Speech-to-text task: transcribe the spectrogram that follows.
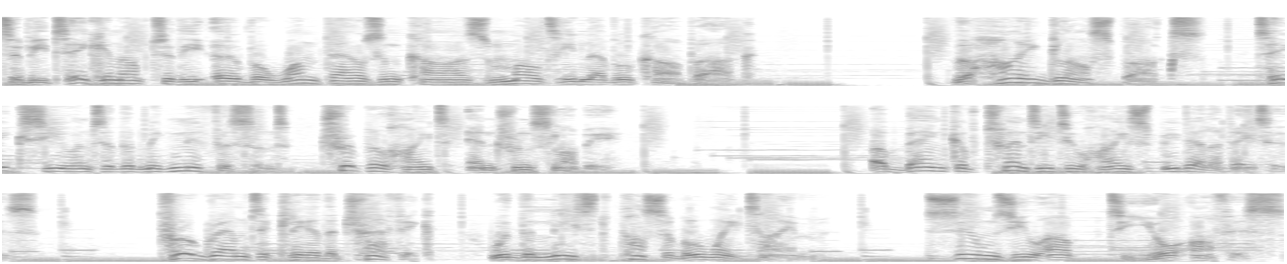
to be taken up to the over 1,000 cars multi-level car park. The high glass box takes you into the magnificent triple height entrance lobby. A bank of 22 high-speed elevators, programmed to clear the traffic with the least possible wait time, zooms you up to your office.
